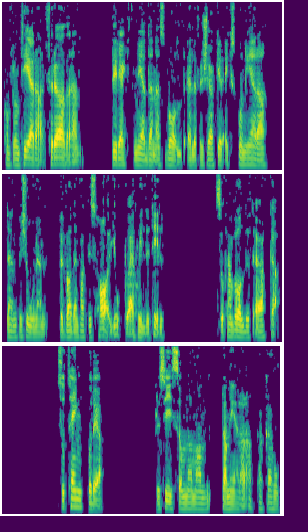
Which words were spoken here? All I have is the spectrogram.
konfronterar förövaren direkt med dennes våld eller försöker exponera den personen för vad den faktiskt har gjort och är skyldig till, så kan våldet öka. Så tänk på det. Precis som när man planerar att packa ihop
